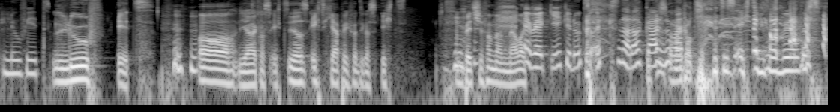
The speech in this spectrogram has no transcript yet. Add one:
Love it. Love it. Oh, ja, ik was echt, dat is echt grappig, want ik was echt een beetje van mijn melk. En wij keken ook zo even naar elkaar. Zo Oh Het is echt Ivo Mulders.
